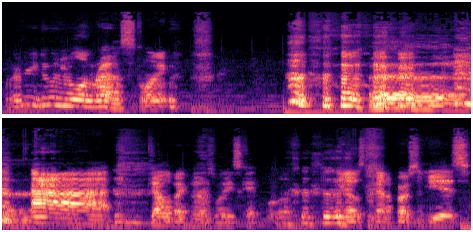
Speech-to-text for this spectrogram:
Whatever you do in your long rest, like. Uh, ah. Calabac knows what he's capable of. He knows the kind of person he is.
